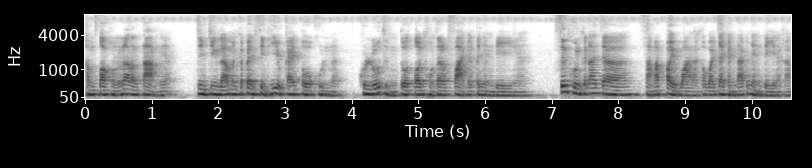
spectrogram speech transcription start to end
คำตอบของเรื่องราวต่างๆ เนี่ย จริง ๆ แล้วมันก็เป็นสิ่งที่อยู่ใกล้ตัวคุณนะคุณรู้ถึงตัวตนของแต่ละฝ่ายกันเป็นอย่างดีไง ซึ่งคุณก็น่าจะสามารถปล่อยวางแล้วก็ไว้ใจกันได้เป็นอย่างดีนะครับ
